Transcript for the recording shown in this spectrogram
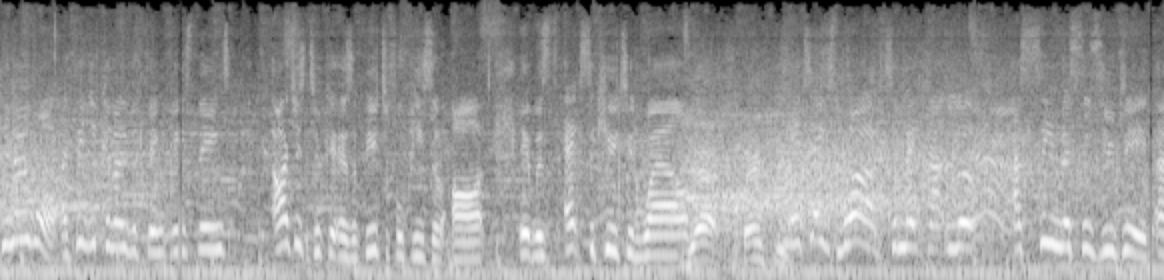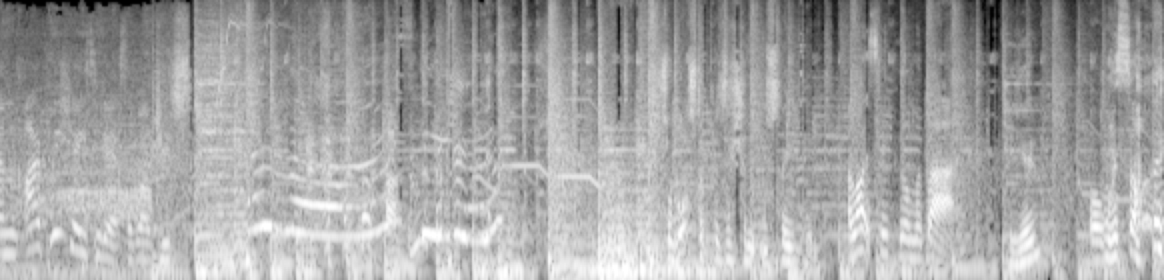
Do you know what? I think you can overthink these things. I just took it as a beautiful piece of art. It was executed well. Yes, thank you. It takes work to make that look as seamless as you did, and I appreciated it. So well. So what's the position that you sleep in? I like sleeping on my back Do you? or my side.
